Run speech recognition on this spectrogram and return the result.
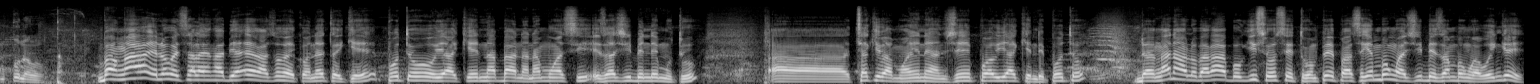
mpo nango bon nga eloko esalaki nga bien ere azo reconnaître ke poto oyo yake na bana na mwasi eza jibe nde motu atiaki ah, bamoyen na yange mpo ye akende poto donc ngai nalobaka abogisi ose trompe parce que mbongo ya jibe eza mbongo ya wenge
